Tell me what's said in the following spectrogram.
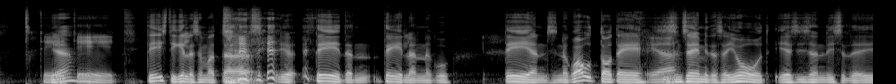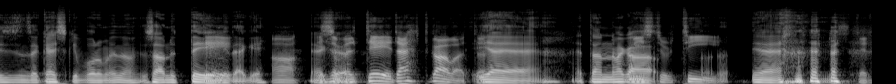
tee Jah., teed. eesti keeles on vaata, teed on, teel on nagu, tee on siis nagu autotee, Jah. siis on see, mida sa jood ja siis on lihtsalt, siis on see käskiv vorm, et noh, sa nüüd tee Tee. midagi. Eks siis on veel T-täht ka vaata. ja, ja, ja, et ta on väga, Mr T. Yeah.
